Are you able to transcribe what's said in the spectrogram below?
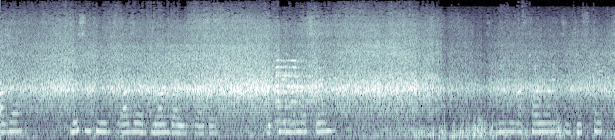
other, listen to each other and learn by each other. We can understand the meaning of tolerance and respect.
